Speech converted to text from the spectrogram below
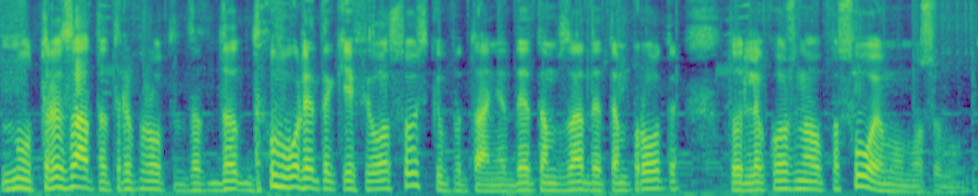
Ну, три за та три проти да- да- доволі таке філософське питання, де там за, де там проти, то для кожного по-своєму може бути.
